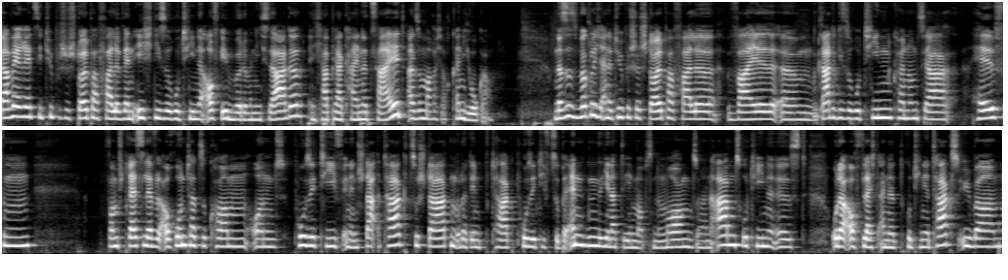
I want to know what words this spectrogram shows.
da wäre jetzt die typische Stolperfalle, wenn ich diese Routine aufgeben würde, wenn ich sage, ich habe ja keine Zeit, also mache ich auch kein Yoga. Und das ist wirklich eine typische Stolperfalle, weil ähm, gerade diese Routinen können uns ja helfen, vom Stresslevel auch runterzukommen und positiv in den Sta Tag zu starten oder den Tag positiv zu beenden, je nachdem, ob es eine Morgens- oder eine Abendsroutine ist oder auch vielleicht eine Routine tagsüber.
